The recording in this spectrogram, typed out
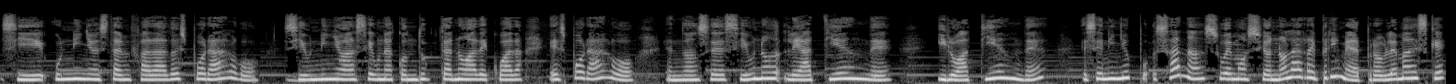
Si un niño está enfadado es por algo. Si un niño hace una conducta no adecuada es por algo. Entonces, si uno le atiende y lo atiende, ese niño sana su emoción, no la reprime. El problema es que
